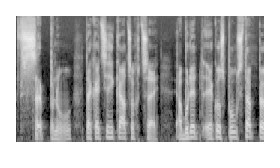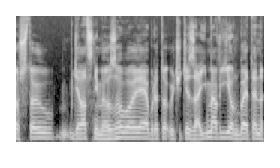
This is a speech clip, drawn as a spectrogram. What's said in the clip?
v srpnu, tak ať si říká, co chce. A bude jako spousta prostorů dělat s ním rozhovory a bude to určitě zajímavý. On bude ten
